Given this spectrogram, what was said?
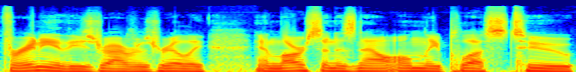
for any of these drivers, really. And Larson is now only plus two,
